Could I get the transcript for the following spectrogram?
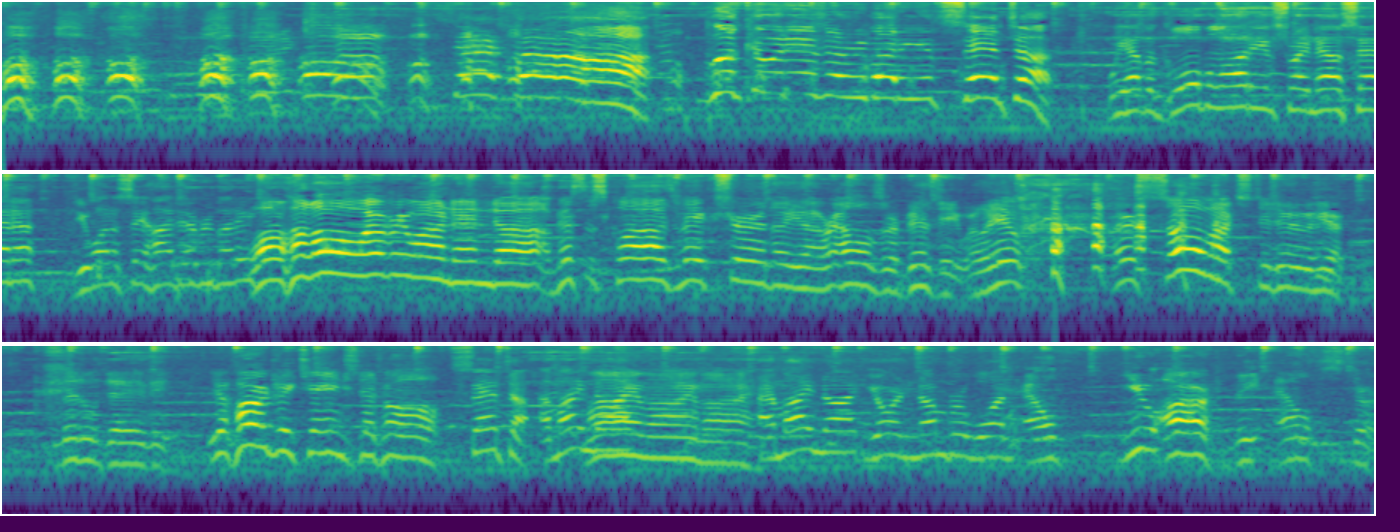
Oh, oh, oh, oh, oh, oh, Santa! Look who it is, everybody! It's Santa. We have a global audience right now, Santa. Do you want to say hi to everybody? Well, hello everyone, and uh, Mrs. Claus, make sure the uh, elves are busy, will you? There's so much to do here. Little Davy, you've hardly changed at all. Santa, am I not? My, my, my. Am I not your number one elf? You are the elfster.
